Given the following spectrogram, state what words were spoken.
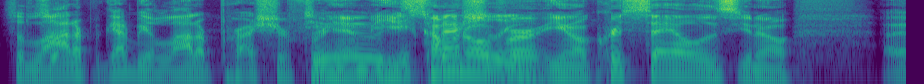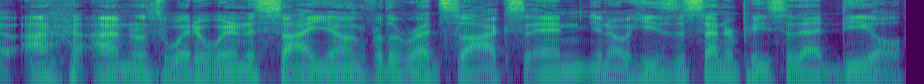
It's a lot of got to be a lot of pressure for him. He's coming over. You know, Chris Sale is you know uh, on his way to winning a Cy Young for the Red Sox, and you know he's the centerpiece of that deal.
